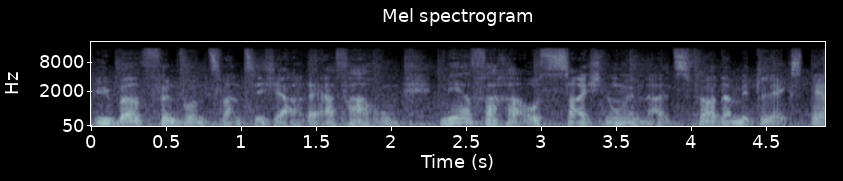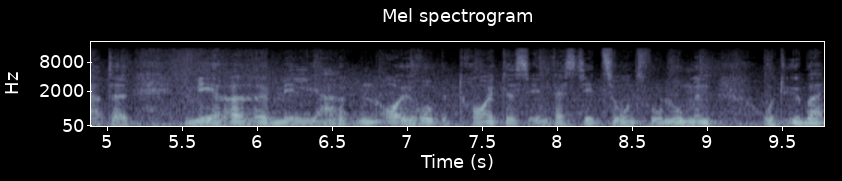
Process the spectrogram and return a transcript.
Über 25 Jahre Erfahrung, mehrfache Auszeichnungen als Fördermittelexperte, mehrere Milliarden Euro betreutes Investitionsvolumen und über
